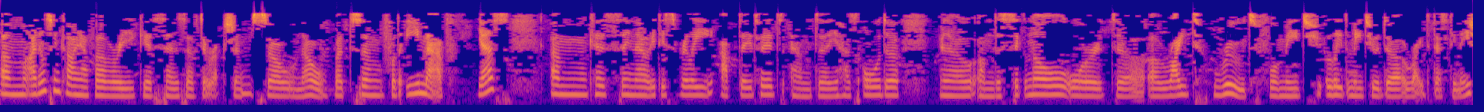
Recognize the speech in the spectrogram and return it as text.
Um, I don't think I have a very good sense of direction, so no. But um, for the e-map, yes, um, because you know it is really updated and uh, it has all the you know um the signal or the uh, right route for me to lead me to the right destination.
